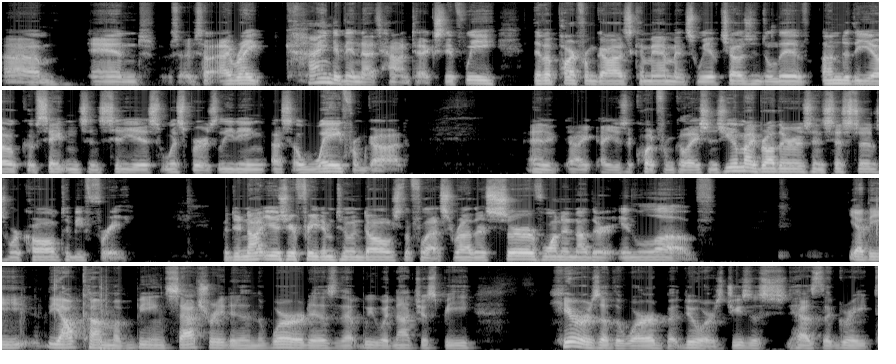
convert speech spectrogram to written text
um, and so, so I write kind of in that context. If we live apart from God's commandments, we have chosen to live under the yoke of Satan's insidious whispers, leading us away from God. And I, I, use a quote from Galatians You, my brothers and sisters, were called to be free. But do not use your freedom to indulge the flesh. Rather, serve one another in love. Yeah, the the outcome of being saturated in the word is that we would not just be hearers of the word, but doers. Jesus has the great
